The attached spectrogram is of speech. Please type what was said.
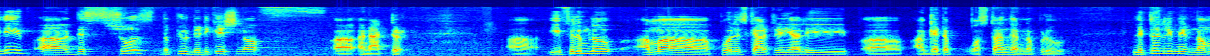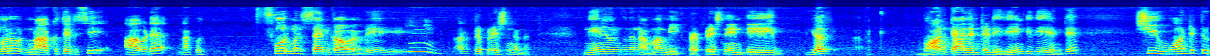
ఇది this shows the pure dedication of an actor ఈ ఫిలింలో అమ్మ పోలీస్ క్యారెక్టర్ వేయాలి ఆ గెటప్ వస్తుంది అన్నప్పుడు లిటరల్లీ మీరు నమ్మరు నాకు తెలిసి ఆవిడ నాకు ఫోర్ మంత్స్ టైం కావాలి Hmm. ప్రిపరేషన్ అన్నారు నేనేమనుకున్నాను అమ్మ మీకు ప్రిపరేషన్ ఏంటి? యువర్ బాన్ టాలెంటెడ్ ఇదేంటిది అంటే she wanted to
